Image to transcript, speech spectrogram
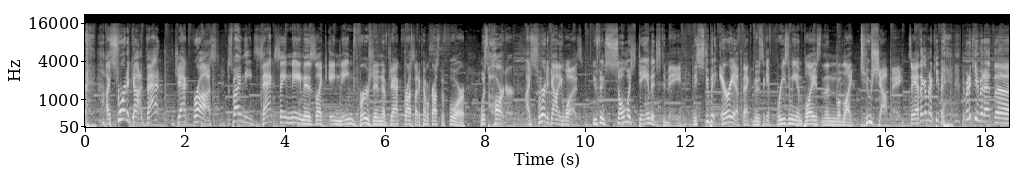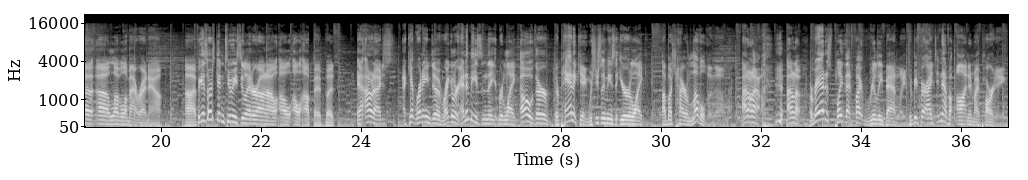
I swear to God, that Jack Frost, despite having the exact same name as like a named version of Jack Frost that I'd come across before, was harder. I swear to God he was. He was doing so much damage to me. These stupid area effect moves that get freezing me in place and then would like two-shot me. So yeah, I think I'm gonna keep it, I'm gonna keep it at the uh, level I'm at right now. Uh, if it starts getting too easy later on, I'll, I'll, I'll up it. But yeah, I don't know. I just, I kept running into regular enemies and they were like, oh, they're, they're panicking, which usually means that you're like a much higher level than them. I don't know. I don't know. Or maybe I just played that fight really badly. To be fair, I didn't have Ann on in my party.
